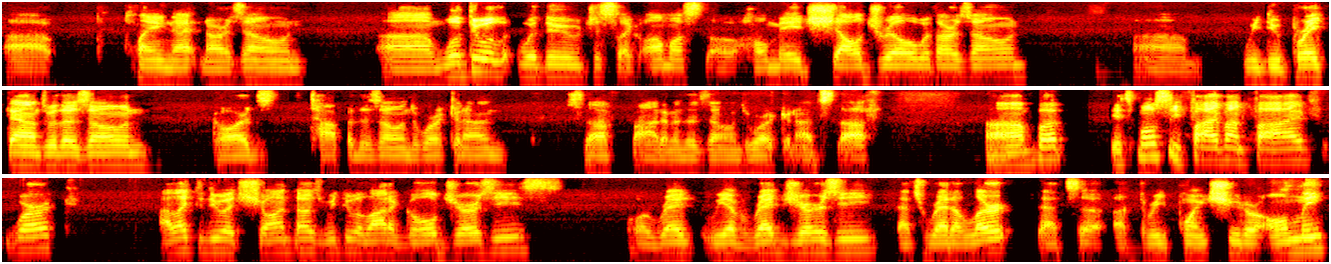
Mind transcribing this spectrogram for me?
uh, playing that in our zone. Um, we'll do we'll do just like almost a homemade shell drill with our zone. Um, we do breakdowns with our zone. Guards top of the zones working on stuff, bottom of the zones working on stuff. Uh, but it's mostly five on five work. I like to do what Sean does. We do a lot of gold jerseys or red. We have red jersey. That's red alert. That's a, a three point shooter only.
